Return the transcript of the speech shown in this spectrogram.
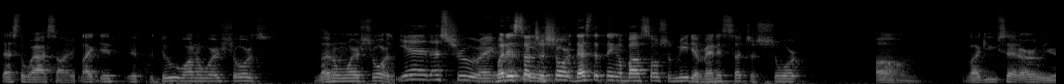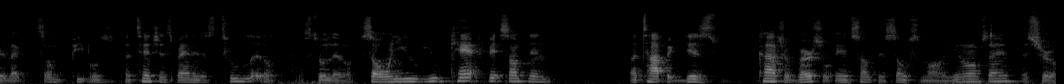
that's the way I saw it. Like if if the dude want to wear shorts, let him wear shorts. yeah, that's true, right? But it's I such a short. That's the thing about social media, man. It's such a short. Um, like you said earlier, like some people's attention span is too little. It's too little. So when you you can't fit something, a topic this controversial in something so small, you know what I'm saying? It's true.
